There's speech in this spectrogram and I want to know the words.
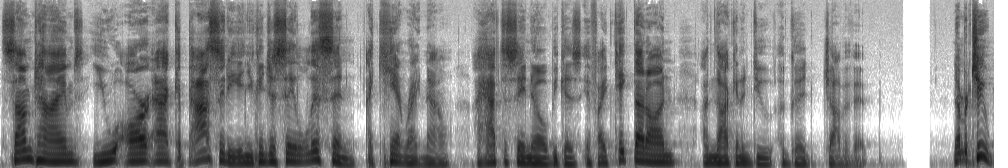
sometimes you are at capacity and you can just say, listen, I can't right now. I have to say no because if I take that on, I'm not going to do a good job of it. Number two,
